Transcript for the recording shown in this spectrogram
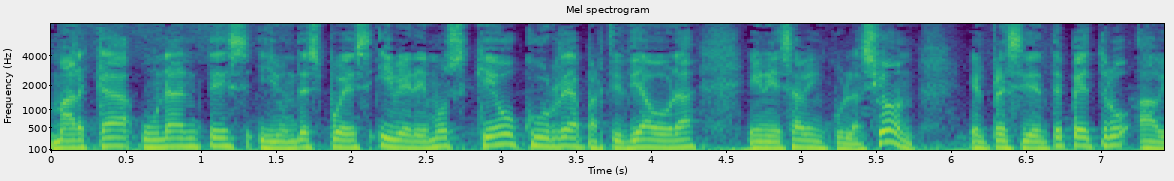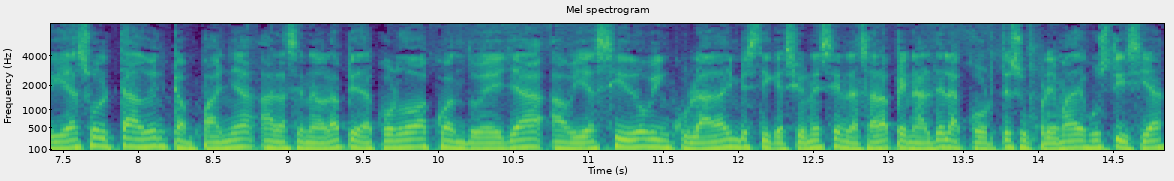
Marca un antes y un después y veremos qué ocurre a partir de ahora en esa vinculación. El presidente Petro había soltado en campaña a la senadora Piedad Córdoba cuando ella había sido vinculada a investigaciones en la sala penal de la Corte Suprema de Justicia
